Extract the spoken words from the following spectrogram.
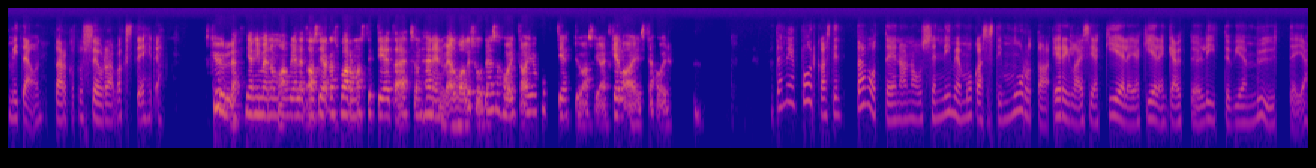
mitä on tarkoitus seuraavaksi tehdä. Kyllä, ja nimenomaan vielä, että asiakas varmasti tietää, että se on hänen velvollisuutensa hoitaa joku tietty asia, että Kela ei sitä hoida. Tämän meidän podcastin tavoitteena on ollut sen nimen mukaisesti murtaa erilaisia kielen ja kielenkäyttöön liittyviä myyttejä.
